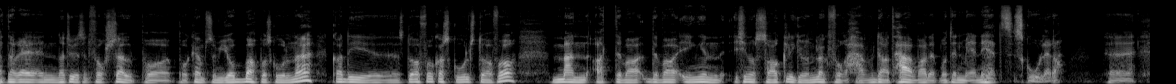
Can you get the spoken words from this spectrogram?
At det er en, naturligvis en forskjell på, på, hvem som jobber på skolene, hva de eh, står for, hva skolen står for, men at det var, det var ingen, ikke noe saklig grunnlag for å hevde at her var det på en måte en menighetsskole. da. Eh,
